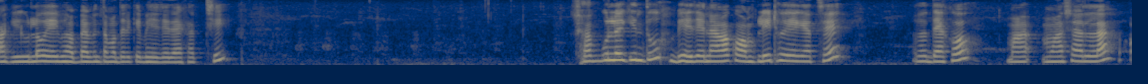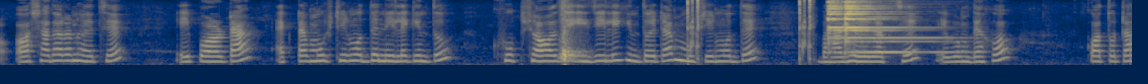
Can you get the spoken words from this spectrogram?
বাকিগুলো এইভাবে আমি তোমাদেরকে ভেজে দেখাচ্ছি। সবগুলোই কিন্তু ভেজে নেওয়া কমপ্লিট হয়ে গেছে। তো দেখো মাশাল্লাহ অসাধারণ হয়েছে। এই পরোটা একটা মুষ্টির মধ্যে নিলে কিন্তু খুব সহজে ইজিলি কিন্তু এটা মুষ্টির মধ্যে ভাগ হয়ে যাচ্ছে। এবং দেখো, কতটা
